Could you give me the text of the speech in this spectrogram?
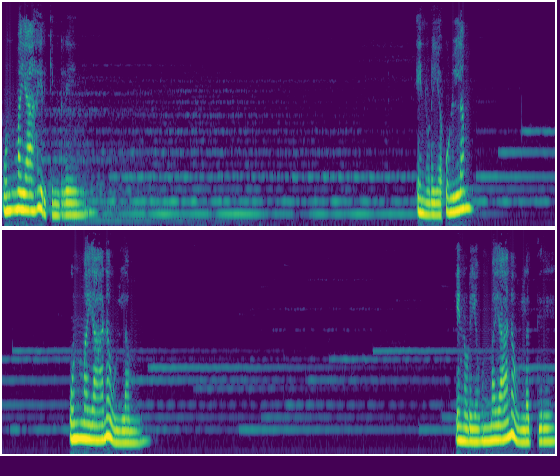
உண்மையாக இருக்கின்றேன். என்னுடைய உள்ளம் உண்மையான உள்ளம். என்னுடைய உண்மையான உள்ளத்தில்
